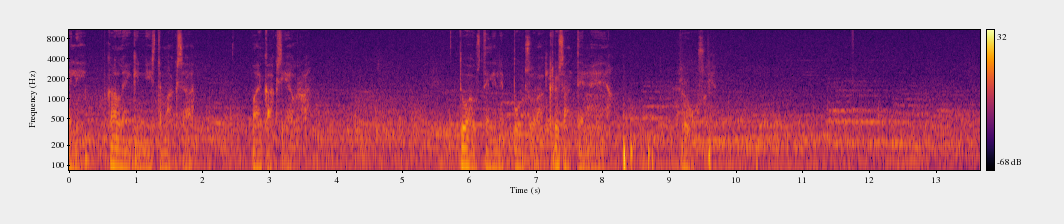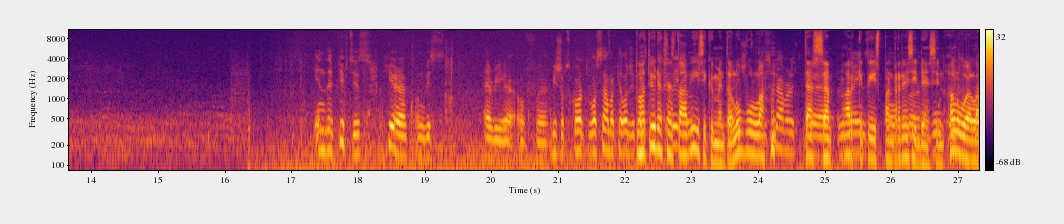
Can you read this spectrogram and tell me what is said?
Eli kalleinkin niistä maksaa vain kaksi euroa. Tuohustelille pulsua krysantemeja ja ruusuja. In the 50s, here on this area of uh, 1950-luvulla tässä arkkipiispan residenssin alueella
